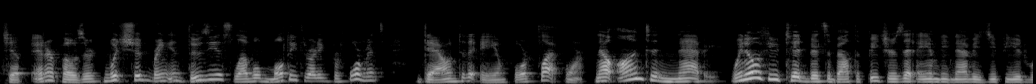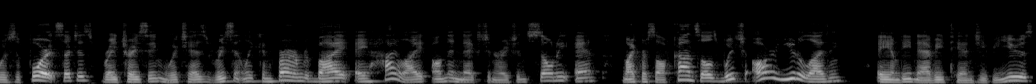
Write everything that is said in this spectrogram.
chip interposer, which should bring enthusiast level multi-threading performance down to the AM4 platform. Now on to Navi. We know a few tidbits about the features that AMD Navi GPU will support, such as ray tracing, which has recently confirmed by a highlight on the next generation Sony and Microsoft consoles, which are utilizing AMD Navi 10 GPUs,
